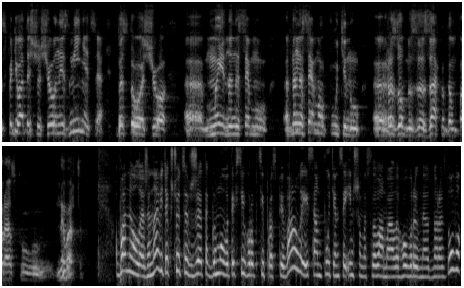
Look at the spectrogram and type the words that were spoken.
сподіватися, що, що вони зміняться без того, що е, ми нанесемо, нанесемо Путіну е, разом з Заходом поразку не варто. Пане Олеже, навіть якщо це вже так би мовити, всі горобці проспівали, і сам Путін це іншими словами, але говорив неодноразово,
